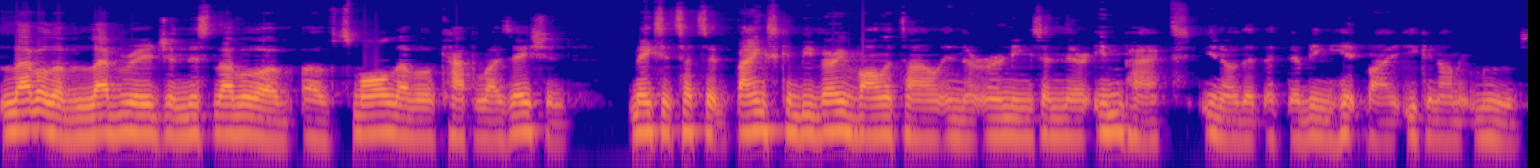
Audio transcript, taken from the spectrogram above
level of leverage and this level of, of small level of capitalization makes it such that banks can be very volatile in their earnings and their impact, you know, that, that they're being hit by economic moves.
